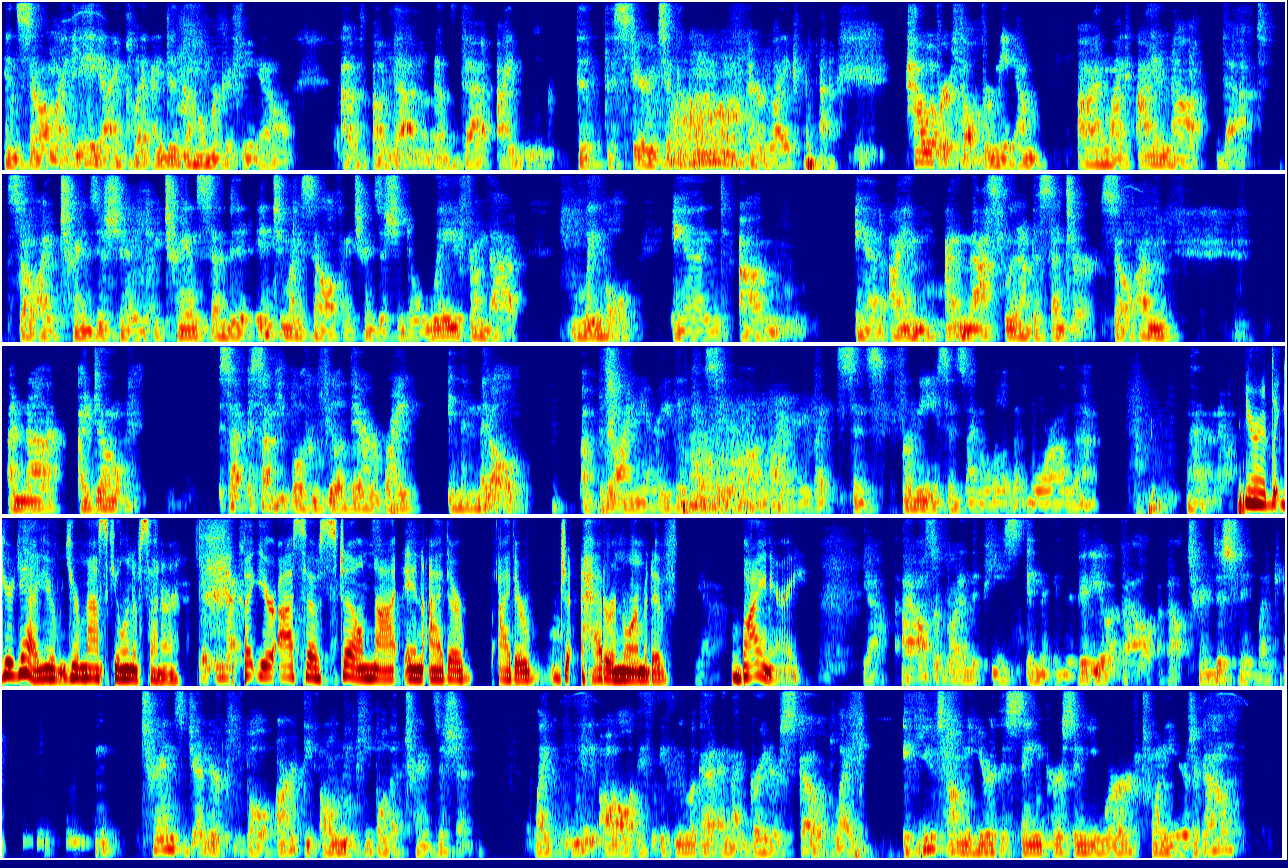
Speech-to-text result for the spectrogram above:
And so i'm like yeah yeah i play i did the homework of female of of that of that i the the stereotypical or like uh, however it felt for me i'm i'm like i am not that. So i transitioned i transcended into myself. I transitioned away from that label. And um and i am i'm masculine at the center. So i'm i'm not i don't some, some people who feel they're right in the middle of the binary, they can say they're non-binary, but since for me, since I'm a little bit more on the. You're you're yeah, you're you're masculine of center. But you're also still not in either either heteronormative Yeah, binary. Yeah, I also brought in the piece in the in the video about about transitioning. Like transgender people aren't the only people that transition. Like we all, if if we look at it in that greater scope, like if you tell me you're the same person you were 20 years ago,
